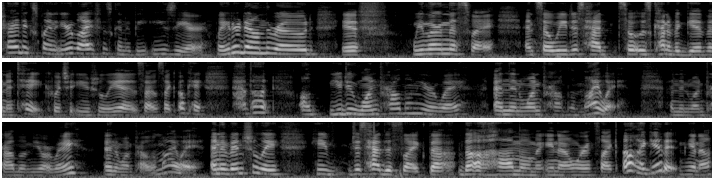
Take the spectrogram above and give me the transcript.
trying to explain that your life is going to be easier later down the road if we learn this way. And so we just had, so it was kind of a give and a take, which it usually is. I was like, okay, how about I'll, you do one problem your way and then one problem my way. And then one problem your way, and then one problem my way. And eventually, he just had this like the the aha moment, you know, where it's like, oh, I get it, you know,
